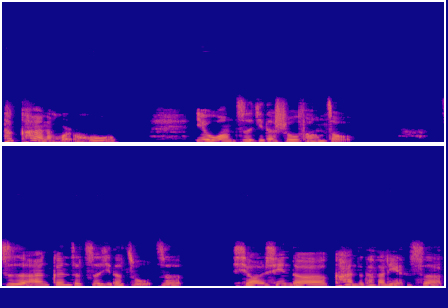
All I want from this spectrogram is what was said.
他看了会儿湖，又往自己的书房走。子安跟着自己的主子，小心的看着他的脸色。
